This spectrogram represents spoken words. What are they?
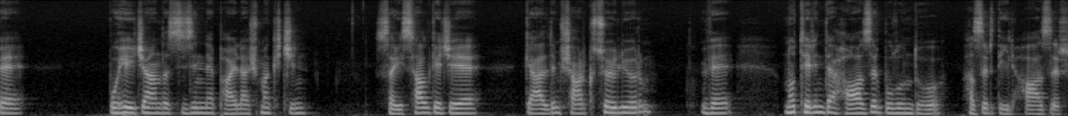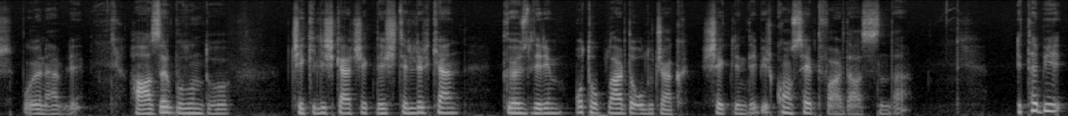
ve bu heyecanı da sizinle paylaşmak için sayısal geceye geldim şarkı söylüyorum ve noterin de hazır bulunduğu, hazır değil hazır bu önemli, hazır bulunduğu çekiliş gerçekleştirilirken gözlerim o toplarda olacak şeklinde bir konsept vardı aslında. E tabi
